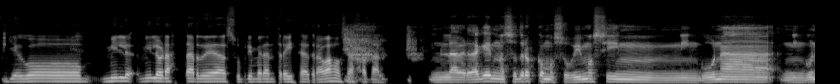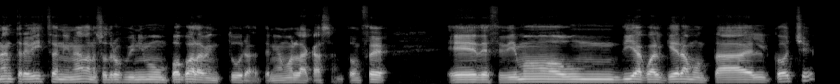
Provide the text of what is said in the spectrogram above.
llegó mil, mil, horas tarde a su primera entrevista de trabajo, o sea, fatal. La verdad que nosotros como subimos sin ninguna, ninguna entrevista ni nada, nosotros vinimos un poco a la aventura, teníamos la casa. Entonces eh, decidimos un día cualquiera montar el coche,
